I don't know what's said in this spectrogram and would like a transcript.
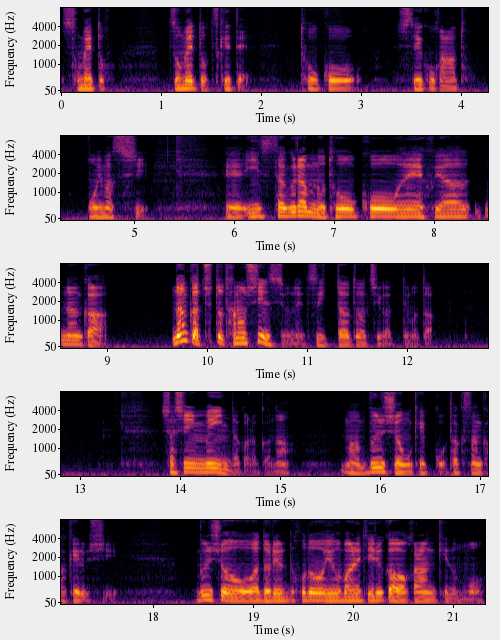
染めと染めとつけて投稿していこうかなと思いますし、えーインスタグラムの投稿をね、増や、なんか、なんかちょっと楽しいんですよね。ツイッターとは違ってまた。写真メインだからかな。まあ文章も結構たくさん書けるし、文章はどれほど呼ばれているかわからんけども、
